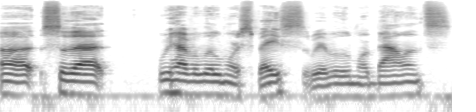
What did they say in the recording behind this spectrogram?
uh, so that we have a little more space, we have a little more balance,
